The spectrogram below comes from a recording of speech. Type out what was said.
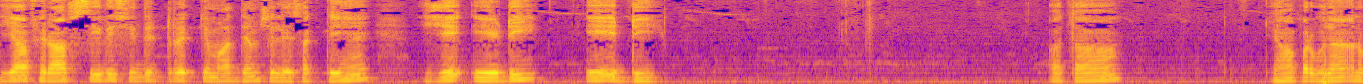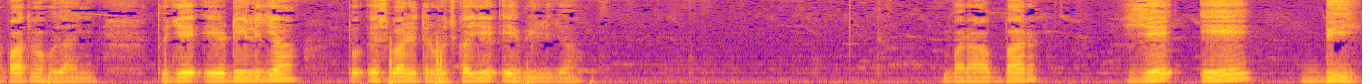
या फिर आप सीधी सीधी ट्रिक के माध्यम से ले सकते हैं। ये ए डी ए डी अतः यहाँ पर भुजाएँ अनुपात में हो जाएँगी। तो ये ए डी लिया तो इस वाली त्रिभुज का ये ए बी लिया। बराबर ये ए बी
